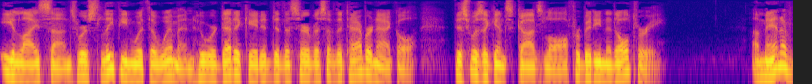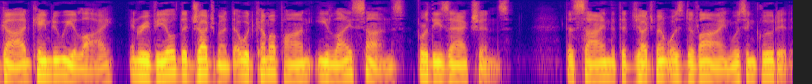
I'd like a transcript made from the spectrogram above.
Eli's sons were sleeping with the women who were dedicated to the service of the tabernacle. This was against God's law forbidding adultery a man of God came to Eli and revealed the judgment that would come upon Eli's sons for these actions. The sign that the judgment was divine was included.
